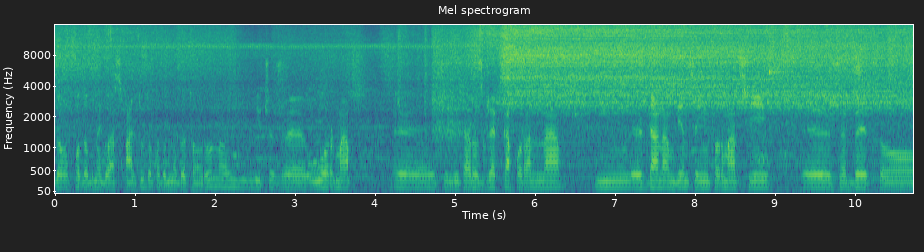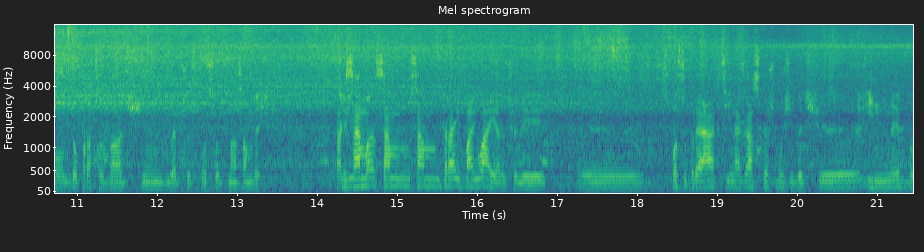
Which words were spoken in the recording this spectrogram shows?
do podobnego asfaltu, do podobnego toru. No i liczę, że warm-up, czyli ta rozgrzewka poranna mm, da nam więcej informacji, żeby to dopracować y, w lepszy sposób na sam wyścig. Tak sam, sam, sam drive by wire, czyli y, sposób reakcji na gaz też musi być y, inny, bo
